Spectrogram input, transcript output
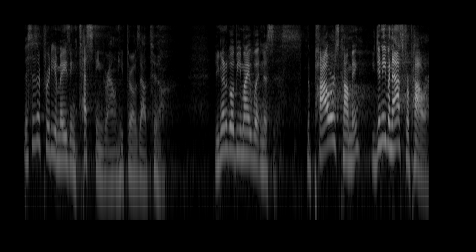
This is a pretty amazing testing ground he throws out, too. You're going to go be my witnesses. The power's coming. You didn't even ask for power.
